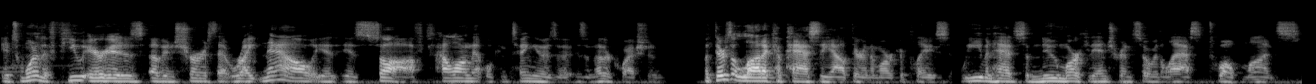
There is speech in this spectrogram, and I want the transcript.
It's one of the few areas of insurance that right now is, soft. How long that will continue is, a, is another question. But there's a lot of capacity out there in the marketplace. We even had some new market entrants over the last 12 months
